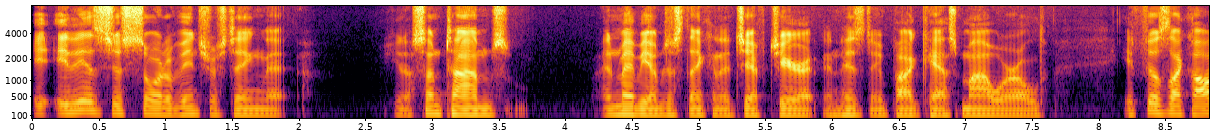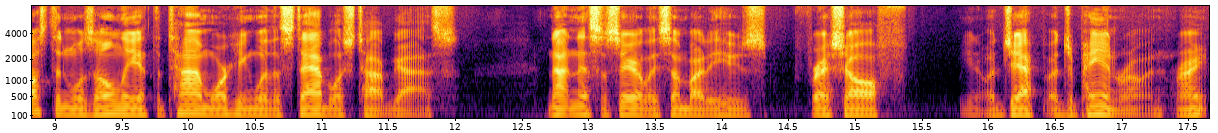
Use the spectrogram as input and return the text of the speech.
it, it is just sort of interesting that you know sometimes and maybe i'm just thinking of jeff jarrett and his new podcast my world it feels like austin was only at the time working with established top guys not necessarily somebody who's fresh off you know a jap a japan run right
